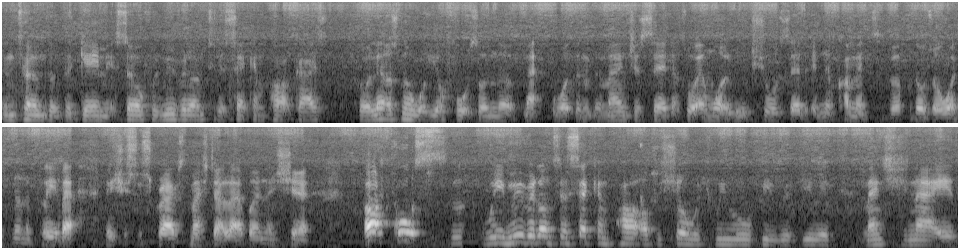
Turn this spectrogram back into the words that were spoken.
in terms of the game itself. We're moving on to the second part, guys. So let us know what your thoughts on the what the, the man just said, as well, and what Luke Shaw said in the comments. But for those who are watching on the playback, make sure you subscribe, smash that like button, and share. Of course, we move it on to the second part of the show, which we will be reviewing Manchester United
